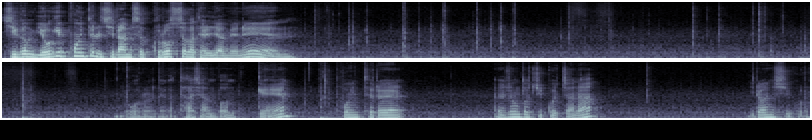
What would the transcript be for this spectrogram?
지금 여기 포인트를 지나면서 크로스가 되려면은 요거를 내가 다시 한번 볼게. 포인트를 이 정도 찍고 있잖아. 이런 식으로.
